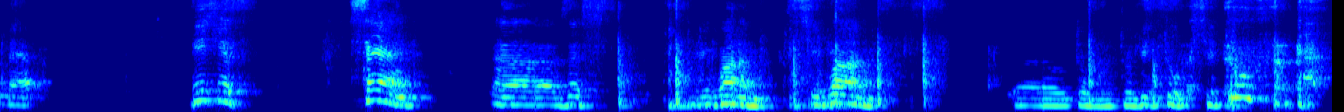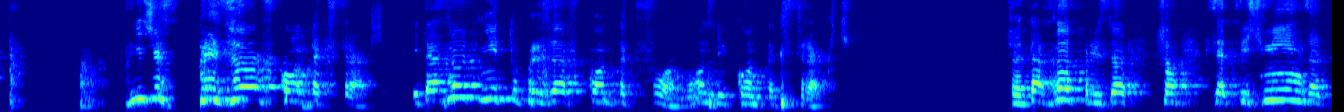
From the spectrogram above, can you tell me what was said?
a map. This is send uh, this V1, C1 uh, to, to V2, C2. We just preserve contact structure. It does not need to preserve contact form, only contact structure. So it does not preserve, so that which means that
